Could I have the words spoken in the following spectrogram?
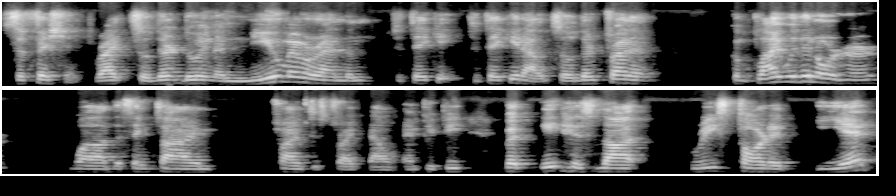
sufficient, right? So they're doing a new memorandum to take it to take it out. So they're trying to comply with an order while at the same time trying to strike down MPP. But it has not restarted yet.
